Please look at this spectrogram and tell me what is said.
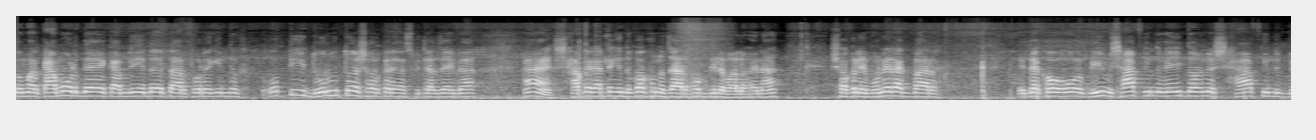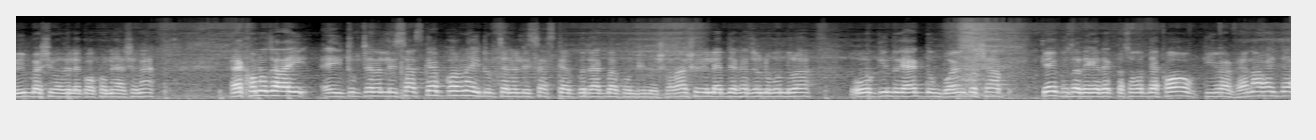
তোমার কামড় দেয়, কামড়িয়ে দেয়, তারপরে কিন্তু অতি দ্রুত সরকারি হসপিটাল যাইবা। হ্যাঁ সাপে কাটলে কিন্তু কখনো জার হোক দিলে ভালো হয় না। সকলে মনে রাখবার। দেখো, ও ভীম সাপ কিন্তু এই ধরনের সাপ কিন্তু ভীমবাসী বাজালে কখনোই আসে না। এখনও যারা এই এই ইউটিউব চ্যানেলটি সাবস্ক্রাইব করে না, ইউটিউব চ্যানেলটি সাবস্ক্রাইব করে রাখবা কন্টিনিউ সরাসরি লাইভ দেখার জন্য বন্ধুরা, ও কিন্তু একদম ভয়ঙ্কর সাপ। কে কোথা থেকে দেখতেছে? ও দেখো, কীভাবে ভেনা ভাইটা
